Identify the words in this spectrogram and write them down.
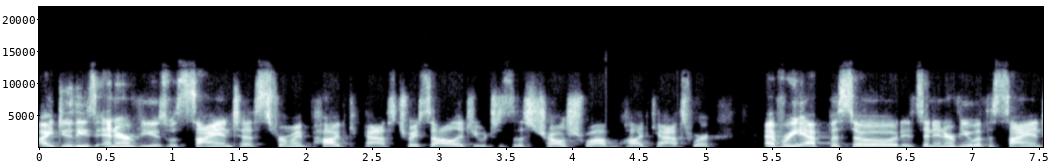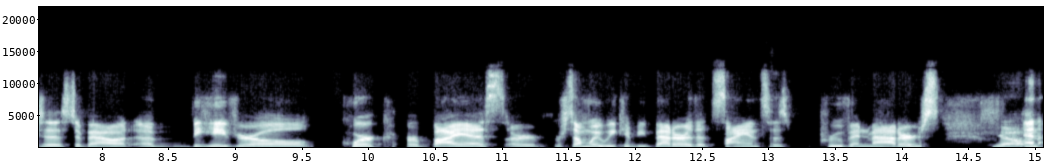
I do these interviews with scientists for my podcast, Choiceology, which is this Charles Schwab podcast, where every episode it's an interview with a scientist about a behavioral quirk or bias or, or some way we could be better that science has proven matters. Yeah, And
